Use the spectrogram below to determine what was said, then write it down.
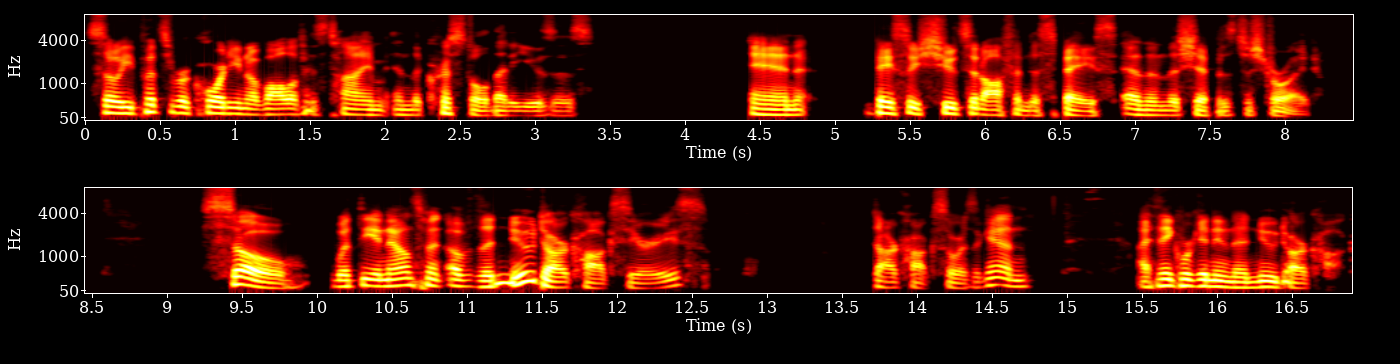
So he puts a recording of all of his time in the crystal that he uses and basically shoots it off into space, and then the ship is destroyed. So, with the announcement of the new Darkhawk series, Darkhawk Soars Again, I think we're getting a new Darkhawk.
